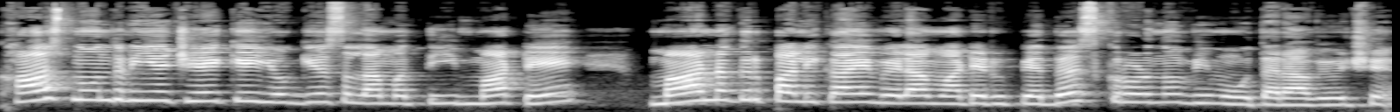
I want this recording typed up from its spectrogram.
ખાસ નોંધનીય છે કે યોગ્ય સલામતી માટે મહાનગરપાલિકાએ મેળા માટે રૂપિયા દસ કરોડનો વીમો ઉતારાવ્યો છે.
